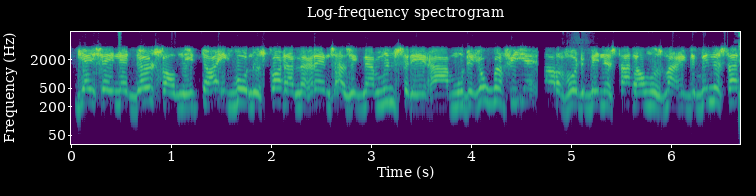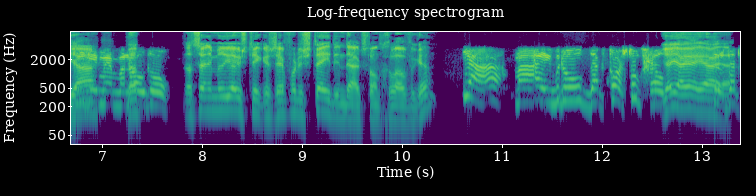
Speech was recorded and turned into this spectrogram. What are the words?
jij zei net Duitsland niet. Nou, ik woon dus kort aan de grens. Als ik naar Münster heen ga, moet ik ook een vier betalen voor de binnenstad. Anders mag ik de binnenstad niet in met mijn dat, auto. dat zijn de milieustickers hè, voor de steden in Duitsland, geloof ik, hè? Ja, maar ik bedoel, dat kost ook geld. Ja, ja, ja. ja, Dus ja. dat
